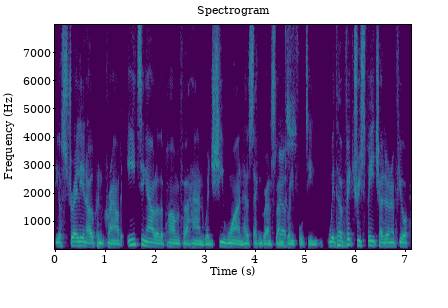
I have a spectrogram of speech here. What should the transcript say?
the Australian Open crowd eating out of the palm of her hand when she won her second Grand Slam yes. 2014 with her victory speech. I don't know if you're.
